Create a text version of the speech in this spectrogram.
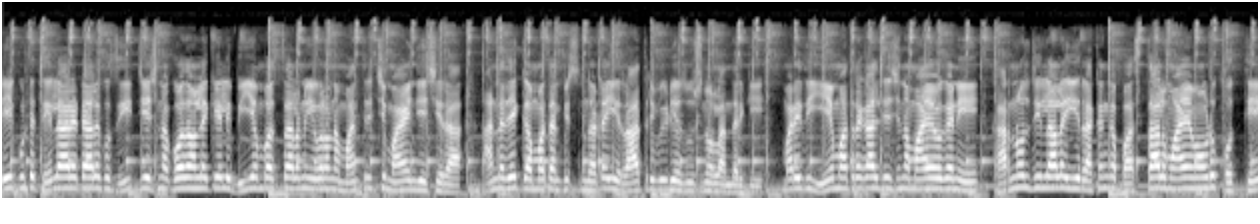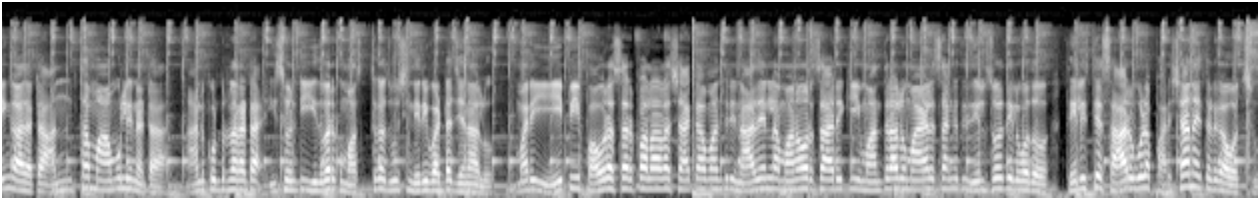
లేకుంటే తెల్లారటాలకు సీజ్ చేసిన గోదాంలోకి వెళ్ళి బియ్యం బస్తాలను ఎవరన్నా మంత్రిచ్చి మాయం చేసిరా అన్నదే గమ్మత్ అనిపిస్తుందట ఈ రాత్రి వీడియో చూసిన వాళ్ళందరికీ మరి ఇది ఏ మాత్రకాలు చేసిన మాయో గాని కర్నూలు జిల్లాలో ఈ రకంగా బస్తాలు మాయమవుడు కొత్త ఏం కాదట అంత మామూలేనట అనుకుంటున్నారట. ఇసొంటి ఇదివరకు మస్తుగా చూసి నిరిబడ్డ జనాలు. మరి ఏపీ పౌర సరఫరాల శాఖ మంత్రి నాదెండ్ల మనోహర్ సారికి ఈ మంత్రాలు మాయల సంగతి తెలుసో తెలియదో తెలిస్తే సారు కూడా పరిశాన్ అవుతాడు కావచ్చు.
